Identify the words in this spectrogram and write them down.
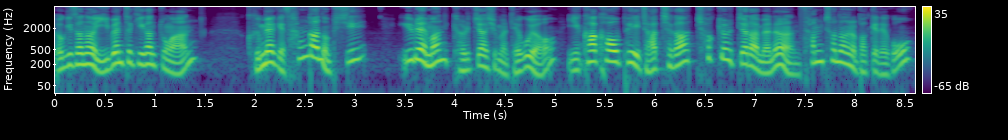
여기서는 이벤트 기간 동안 금액에 상관없이 1회만 결제하시면 되고요. 이 카카오페이 자체가 첫 결제라면은 3,000원을 받게 되고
